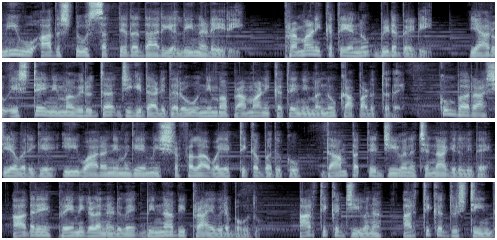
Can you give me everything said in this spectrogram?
ನೀವು ಆದಷ್ಟು ಸತ್ಯದ ದಾರಿಯಲ್ಲಿ ನಡೆಯಿರಿ. ಪ್ರಾಮಾಣಿಕತೆಯನ್ನು ಬಿಡಬೇಡಿ. ಯಾರು ಎಷ್ಟೇ ನಿಮ್ಮ ವಿರುದ್ಧ ಜಿಗಿದಾಡಿದರೂ ನಿಮ್ಮ ಪ್ರಾಮಾಣಿಕತೆ ನಿಮ್ಮನ್ನು ಕಾಪಾಡುತ್ತದೆ. ಕುಂಭ ರಾಶಿಯವರಿಗೆ ಈ ವಾರ ನಿಮಗೆ ಮಿಶ್ರಫಲ ವೈಯಕ್ತಿಕ ಬದುಕು, ದಾಂಪತ್ಯ ಜೀವನ ಚೆನ್ನಾಗಿರಲಿದೆ. ಆದರೆ ಪ್ರೇಮಿಗಳ ನಡುವೆ ಭಿನ್ನಾಭಿಪ್ರಾಯವಿರಬಹುದು. ಆರ್ಥಿಕ ಜೀವನ, ಆರ್ಥಿಕ ದೃಷ್ಟಿಯಿಂದ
